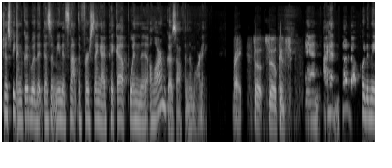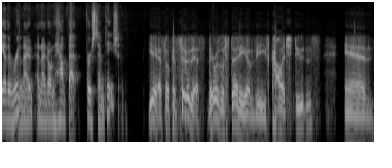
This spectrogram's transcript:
just because i'm good with it doesn't mean it's not the first thing i pick up when the alarm goes off in the morning. Right. So so cons- and i hadn't thought about putting the other room and i and i don't have that first temptation yeah, so consider this. There was a study of these college students, and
